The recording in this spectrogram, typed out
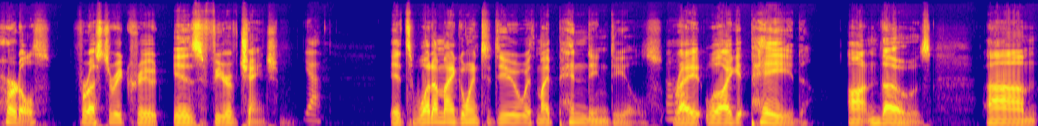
hurdles for us to recruit is fear of change. Yeah. It's what am I going to do with my pending deals, right? Will I get paid on those? Um,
